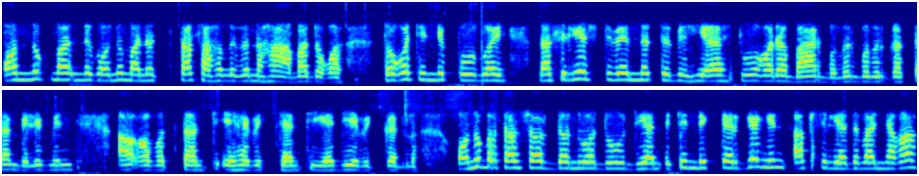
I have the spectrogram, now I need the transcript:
Оннук маннык оны маны тасахылыгын хаабадыга. Того тинник булой наследственныты бия тугара бар булыр булыр гаттан билip мен агабыттан эхебиттен тие диебиккерлы. Оны батан сордан оду диен итинниктерген обследованияга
